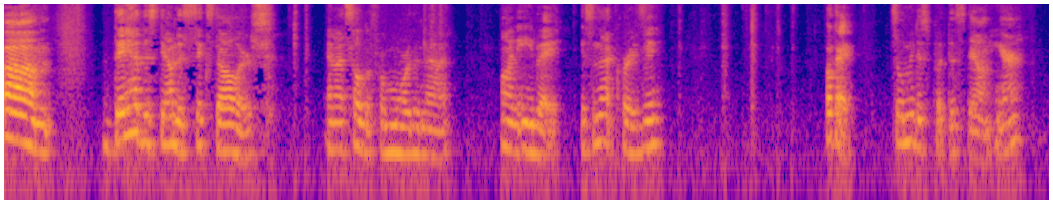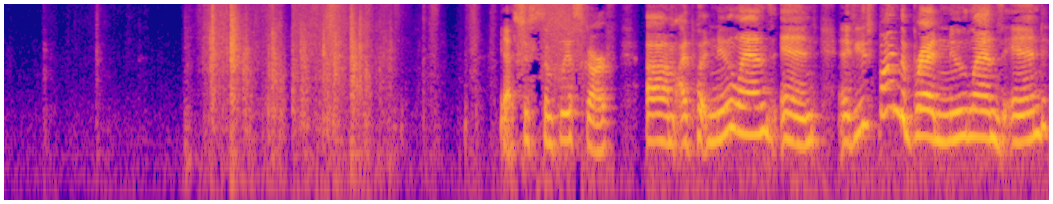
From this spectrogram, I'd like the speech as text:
Um, they had this down to $6. And I sold it for more than that on eBay. Isn't that crazy? Okay, so let me just put this down here. Yeah, it's just simply a scarf. Um, I put New Lands End. And if you find the brand New Lands End,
